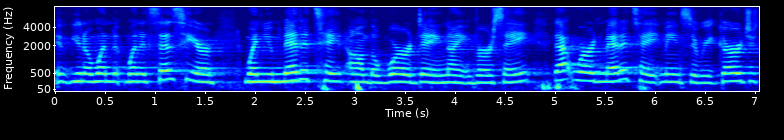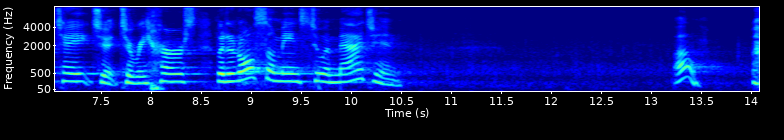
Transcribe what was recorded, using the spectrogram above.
It, you know, when, when it says here, when you meditate on the word day and night in verse 8, that word meditate means to regurgitate, to, to rehearse, but it also means to imagine. Oh.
